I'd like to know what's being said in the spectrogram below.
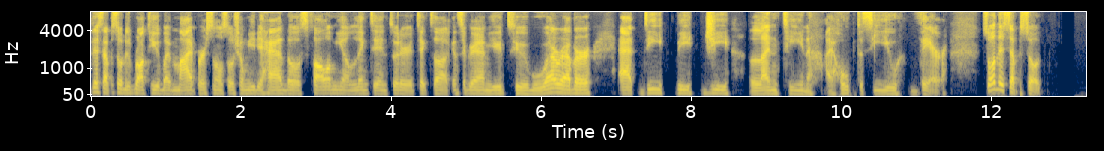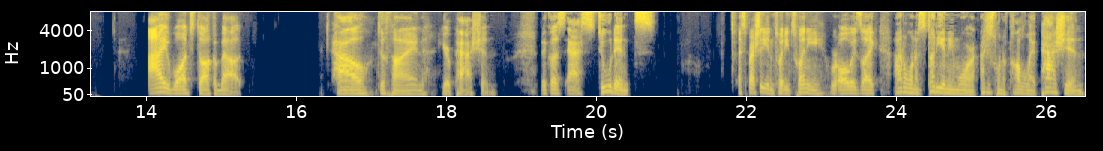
This episode is brought to you by my personal social media handles. Follow me on LinkedIn, Twitter, TikTok, Instagram, YouTube, wherever at DVG Lantin. I hope to see you there. So, on this episode, I want to talk about how to find your passion because as students especially in 2020 we're always like i don't want to study anymore. I just want to follow my passion.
